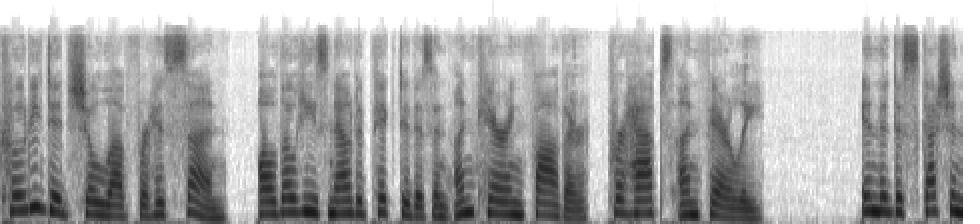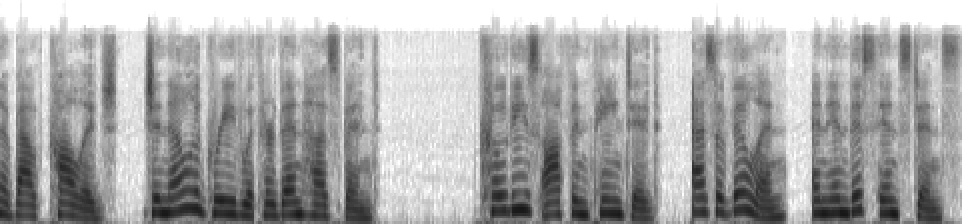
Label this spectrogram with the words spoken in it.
Kody did show love for his son, although he's now depicted as an uncaring father, perhaps unfairly. In the discussion about college, Janelle agreed with her then husband. Kody's often painted as a villain, and in this instance,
